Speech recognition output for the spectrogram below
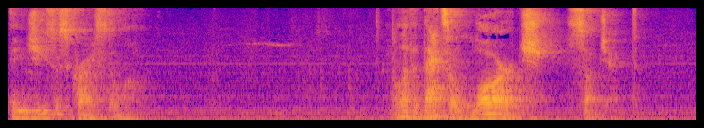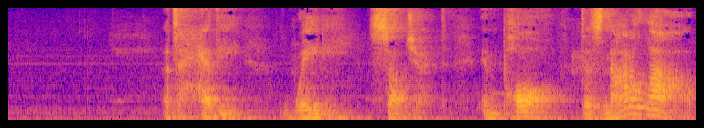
in Jesus Christ alone. Beloved, that's a large subject. That's a heavy, weighty subject. And Paul does not allow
